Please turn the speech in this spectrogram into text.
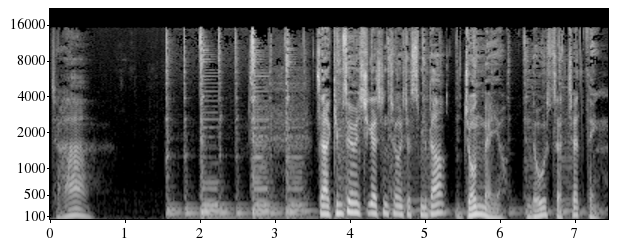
자. 자, 김소연 씨가 신청하셨습니다. 존 메이어, No Such a Thing.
